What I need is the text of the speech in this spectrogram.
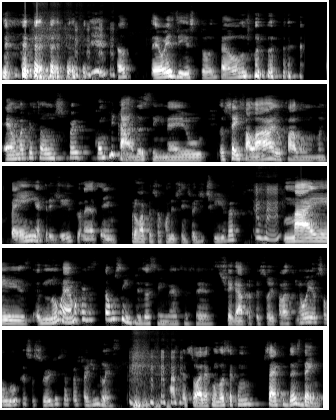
eu, eu existo. Então. é uma questão super complicada, assim, né? Eu, eu sei falar, eu falo muito bem, acredito, né? Assim, para uma pessoa com deficiência auditiva, uhum. mas não é uma coisa tão simples assim, né? Se você chegar para a pessoa e falar assim: Oi, eu sou o Lucas, sou surdo e sou professor de inglês. a pessoa olha com você com um certo desdém.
